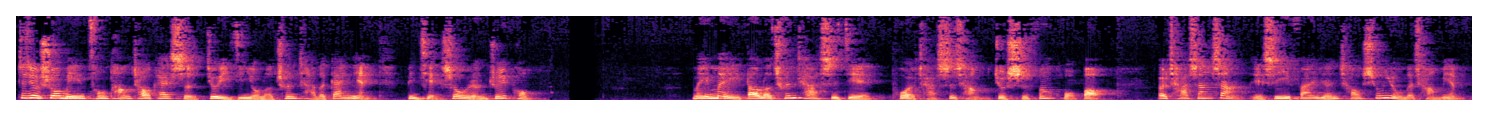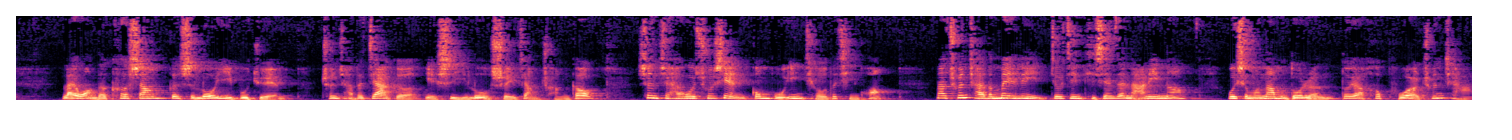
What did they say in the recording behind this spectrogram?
这就说明，从唐朝开始就已经有了春茶的概念，并且受人追捧。每每到了春茶时节，普洱茶市场就十分火爆，而茶山上也是一番人潮汹涌的场面，来往的客商更是络绎不绝，春茶的价格也是一路水涨船高，甚至还会出现供不应求的情况。那春茶的魅力究竟体现在哪里呢？为什么那么多人都要喝普洱春茶？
